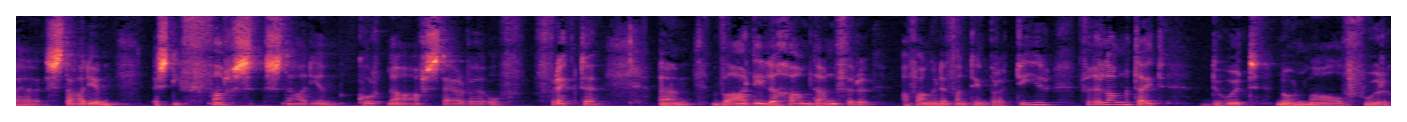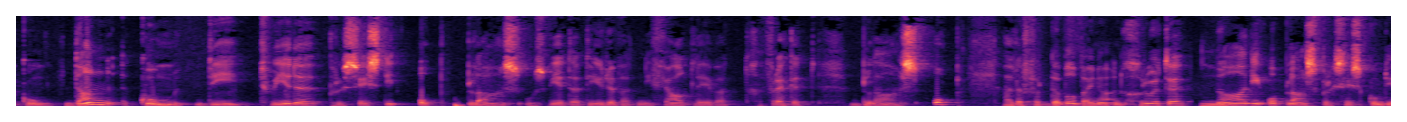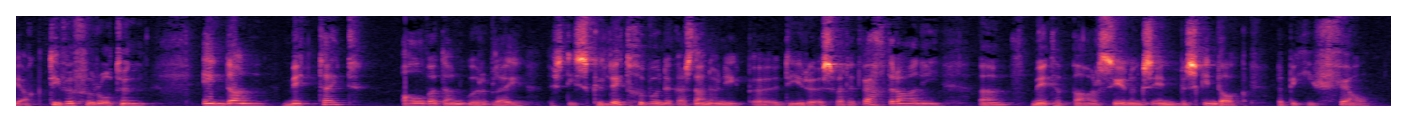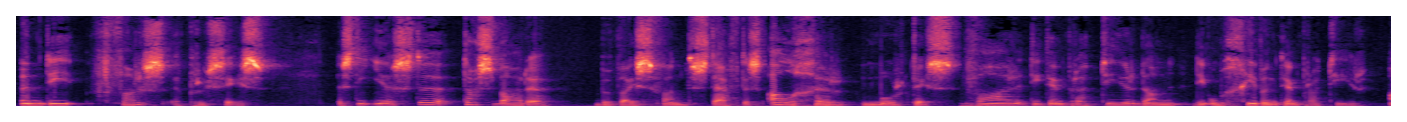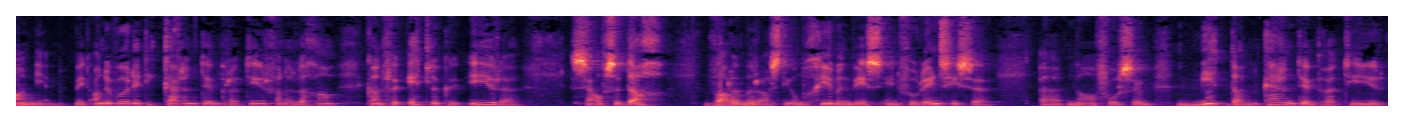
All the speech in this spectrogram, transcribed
uh stadium is die vars stadium kort na afsterwe of vrekte. Ehm um, waar die liggaam dan vir afhangende van temperatuur vir 'n lang tyd dood normaal voorkom. Dan kom die tweede proses, die opblaas. Ons weet dat diere wat in die veld lê wat gevrek het, blaas op. Hulle verdubbel byna in grootte. Na die opblaasproses kom die aktiewe verrotting en dan met tyd al wat dan oorbly is die skelet gewoonlik as dan nou nie uh, diere is wat dit wegdra nie, um, met 'n paar seunings en miskien dalk 'n bietjie vel in die vars proses is die eerste tasbare bewys van sterftes alger mortis waar die temperatuur dan die omgewing temperatuur aanneem. Met ander woorde die kerntemperatuur van 'n liggaam kan vir etlike ure selfs 'n dag warmer as die omgewing wees en forensiese uh, navorsing meet dan kerntemperatuur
